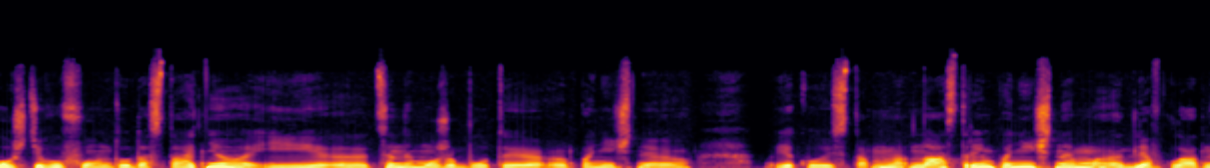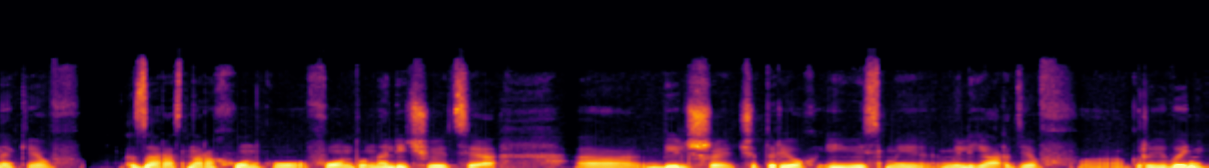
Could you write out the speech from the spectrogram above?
Коштів у фонду достатньо, і е, це не може бути е, панічною якоюсь там на- настроєм панічним е, для вкладників. Зараз на рахунку фонду налічується більше 4,8 мільярдів гривень.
